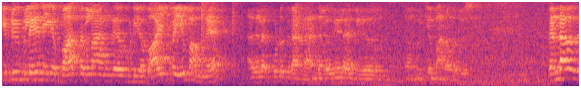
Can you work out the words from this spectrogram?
யூடியூப்லேயே நீங்க பார்த்துடலாம் அங்கே கூடிய வாய்ப்பையும் அவங்க அதில் கொடுக்குறாங்க. அந்த வகையில் மிக முக்கியமான ஒரு விஷயம். ரெண்டாவது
